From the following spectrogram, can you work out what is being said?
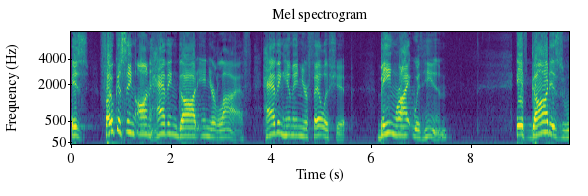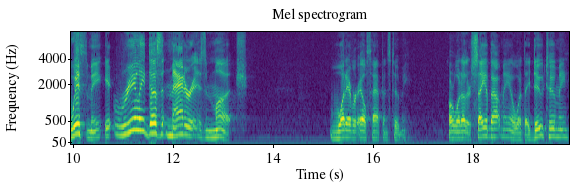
Is focusing on having God in your life, having him in your fellowship, being right with him, if God is with me, it really doesn't matter as much whatever else happens to me or what others say about me or what they do to me.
